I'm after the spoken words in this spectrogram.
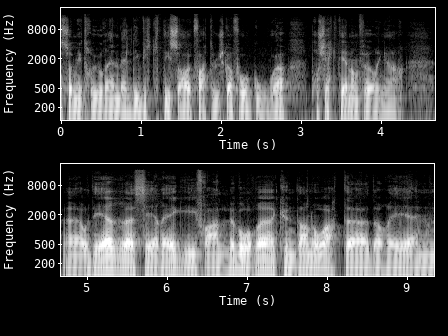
som jeg tror er en veldig viktig sak for at du skal få gode prosjektgjennomføringer. og der ser jeg fra alle våre kunder nå at det er en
